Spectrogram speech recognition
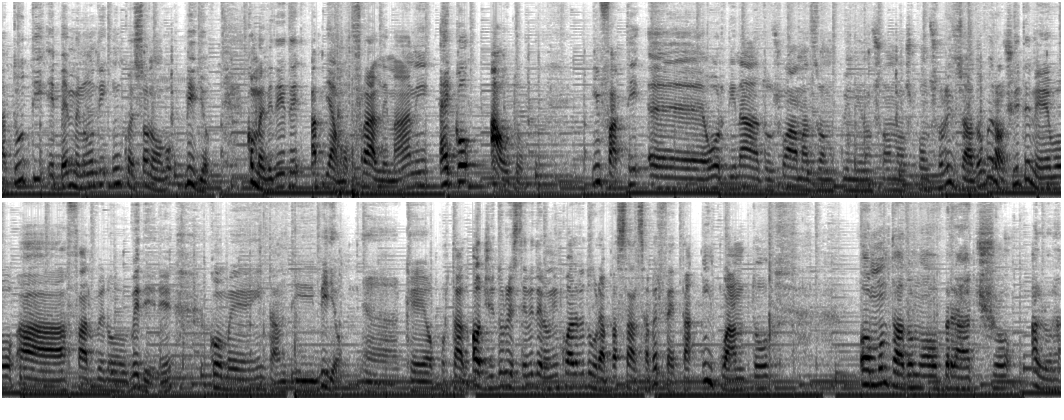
a tutti e benvenuti in questo nuovo video. Come vedete abbiamo fra le mani Eco Auto. Infatti eh, ho ordinato su Amazon quindi non sono sponsorizzato però ci tenevo a farvelo vedere come in tanti video eh, che ho portato. Oggi dovreste vedere un'inquadratura abbastanza perfetta in quanto ho montato un nuovo braccio allora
